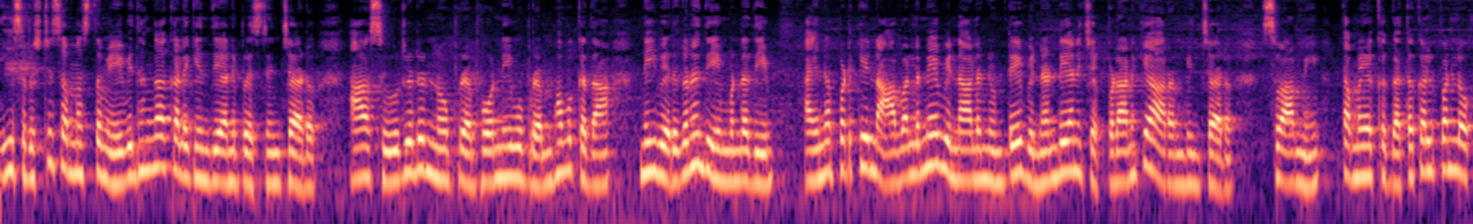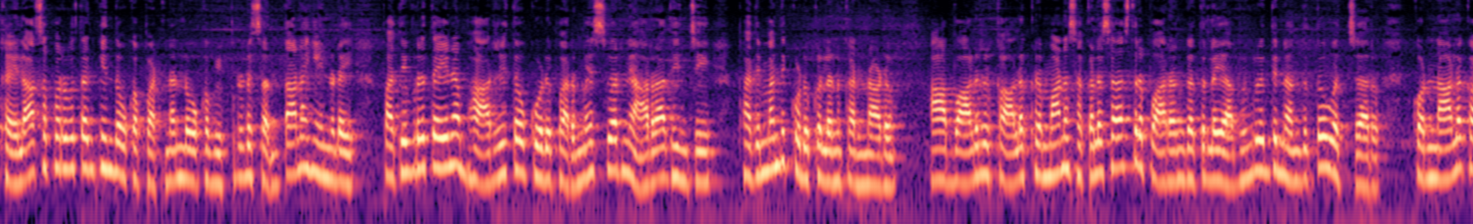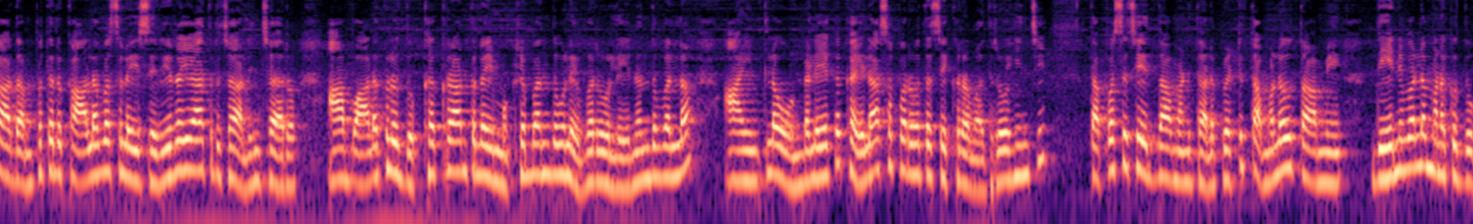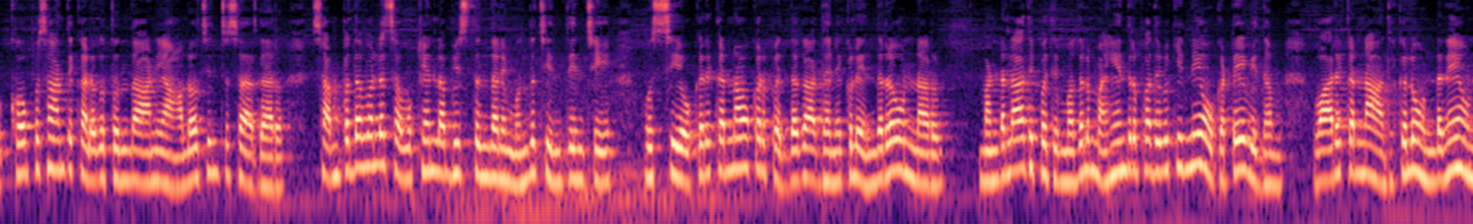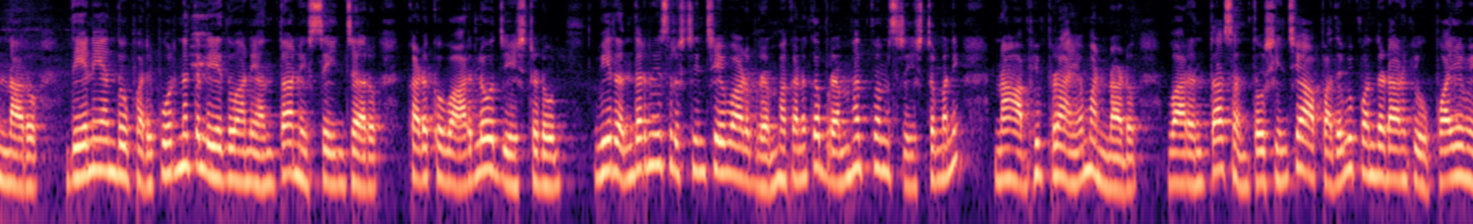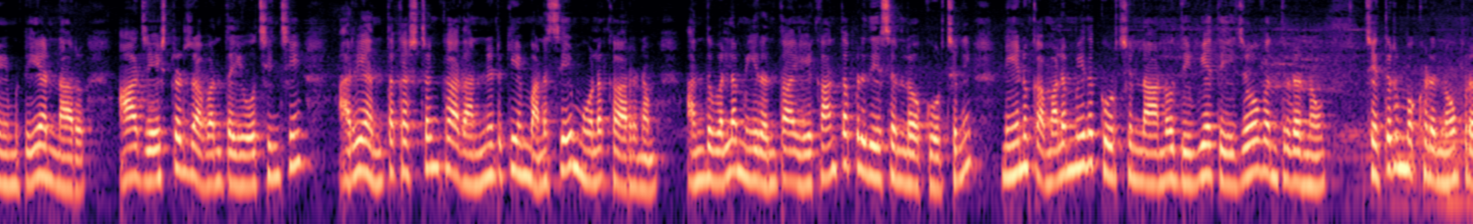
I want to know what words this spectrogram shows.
ఈ సృష్టి సమస్తం ఏ విధంగా కలిగింది అని ప్రశ్నించాడు. ఆ సూర్యుడును ప్రభో నీవు బ్రహ్మవు కదా నీవెరుగనది ఏమున్నది? అయినప్పటికీ నా వల్లనే వినాలని ఉంటే వినండి అని చెప్పడానికి ఆరంభించాడు. స్వామి తమ యొక్క గత కల్పంలో కైలాస పర్వతం కింద ఒక పట్టణంలో ఒక విప్రుడు సంతానహీనుడై పతివ్రతైన భార్యతో కూడి పరమేశ్వరిని ఆరాధించి పది మంది కొడుకులను కన్నాడు. ఆ బాలురు కాలక్రమాన సకల శాస్త్ర పారంగతులై అభివృద్ధి నందుతూ వచ్చారు. కొన్నాళ్ళకు ఆ దంపతులు కాలవసులై శరీరయాత్ర చాలించారు. ఆ బాలకులు దుఃఖక్రాంతులై ముఖ్య బంధువులు ఎవ్వరూ లేనందువల్ల ఆ ఇంట్లో ఉండలేక కైలాస పర్వత శిఖరం అధిరోహించి తపస్సు చేద్దామని తలపెట్టి తమలో తామే దేనివల్ల మనకు దుఃఖోపశాంతి కలుగుతుందా అని ఆలోచించసాగారు. సంపద వల్ల సౌఖ్యం లభిస్తుందని ముందు చింతించి ఉస్సి ఒకరికన్నా ఒకరు పెద్దగా ధనికులు ఎందరో ఉన్నారు. మండలాధిపతి మొదలు మహేంద్ర పదవికినే ఒకటే విధం. వారికన్నా అధికులు ఉండనే ఉన్నారు. దేనియందు పరిపూర్ణత లేదు అని అంతా నిశ్చయించారు. కడకు వారిలో జ్యేష్ఠుడు. వీరందరినీ సృష్టించేవాడు బ్రహ్మ కనుక బ్రహ్మత్వం శ్రేష్టమని నా అభిప్రాయం అన్నాడు. వారంతా సంతోషించి ఆ పదవి పొందడానికి ఉపాయం ఏమిటి అన్నారు. ఆ జ్యేష్ఠుడు రవంత యోచించి అరే అంత కష్టం కాదు అన్నిటికీ మనసే మూల కారణం. అందువల్ల మీరంతా ఏకాంత ప్రదేశంలో కూర్చుని నేను కమలం మీద కూర్చున్నాను దివ్య తేజోవంతుడను. చతుర్ముఖుడను ప్ర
